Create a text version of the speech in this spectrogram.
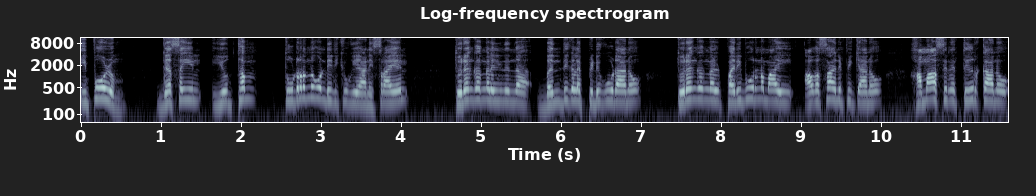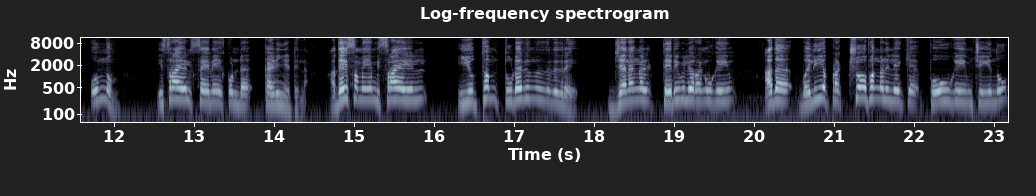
ഇപ്പോഴും ഗസയിൽ യുദ്ധം തുടർന്നുകൊണ്ടിരിക്കുകയാണ് ഇസ്രായേൽ. തുരങ്കങ്ങളിൽ നിന്ന് ബന്ദികളെ പിടികൂടാനോ തുരങ്കങ്ങൾ പരിപൂർണമായി അവസാനിപ്പിക്കാനോ ഹമാസിനെ തീർക്കാനോ ഒന്നും ഇസ്രായേൽ സേനയെ കൊണ്ട് കഴിഞ്ഞിട്ടില്ല. അതേസമയം ഇസ്രായേലിൽ ഈ യുദ്ധം തുടരുന്നതിനെതിരെ ജനങ്ങൾ തെരുവിലിറങ്ങുകയും അത് വലിയ പ്രക്ഷോഭങ്ങളിലേക്ക് പോവുകയും ചെയ്യുന്നു.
